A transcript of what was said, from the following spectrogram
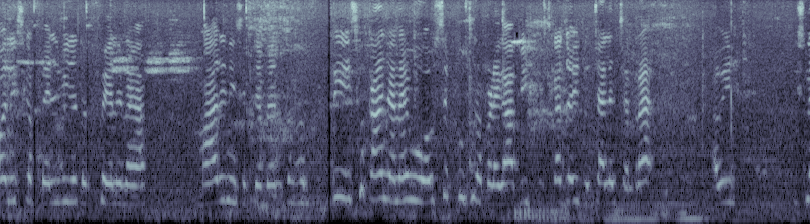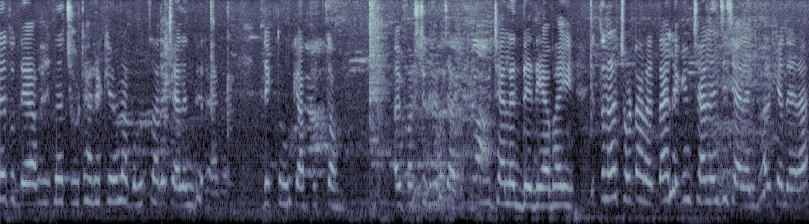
और इसका बेल भी जो तो फेल है ना। मार ही नहीं सकते बेल तो हम। अभी इसको कहाँ जाना है वो उससे पूछना पड़ेगा। अभी इसका जो ही चैलेंज चल रहा है। अभी इसने तो दिया भाई, इतना छोटा रखे हो ना, बहुत सारे चैलेंज दे रहा है भाई। देखता हूँ क्या पूछता हूँ। अभी फ़र्स्ट घर जाते चैलेंज दे दिया भाई। इतना छोटा रहता है, लेकिन चैलेंज ही चैलेंज भर के दे रहा है।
